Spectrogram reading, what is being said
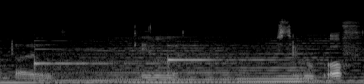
and I'll kill Mr. Rook off.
